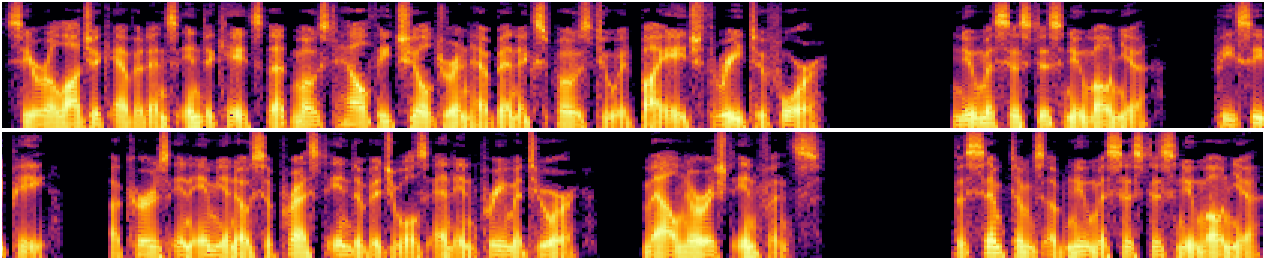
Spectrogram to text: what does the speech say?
Serologic evidence indicates that most healthy children have been exposed to it by age 3 to 4. Pneumocystis pneumonia, PCP, occurs in immunosuppressed individuals and in premature, malnourished infants. The symptoms of pneumocystis pneumonia,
